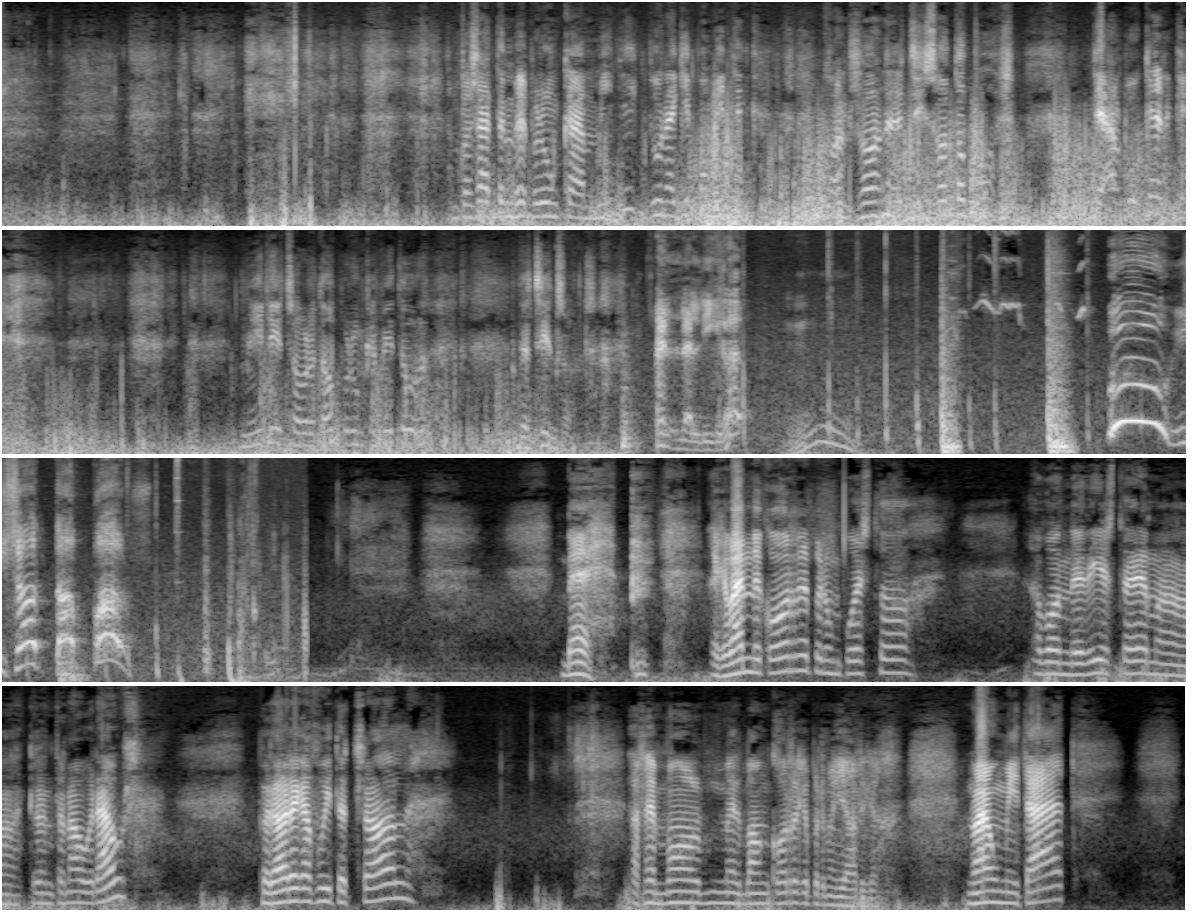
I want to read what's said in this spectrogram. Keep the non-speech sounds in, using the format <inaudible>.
hem passat també per un camp mític, d'un equip mític, com són els isòtopos d'Albuquerque. Mític, sobretot, per un capítol de Simpsons. En la liga. Mm. ¡Uh! ¡Isótopos! Bé, <clears throat> acabant de córrer per un puesto a on de dia estem a 39 graus, però ara que ha fuit el sol ha fet molt més bon córrer que per Mallorca. No hi ha humitat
